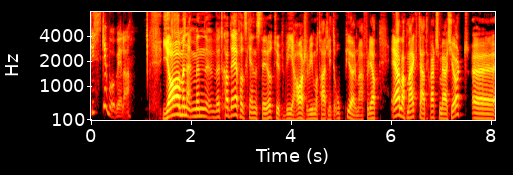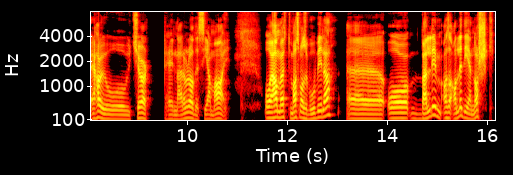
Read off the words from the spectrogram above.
tyske bobiler. Ja, men, men vet du hva, det er faktisk en stereotyp vi har, så vi må ta et lite oppgjør med. Fordi at jeg har lagt merke til etter hvert som jeg har kjørt uh, Jeg har jo kjørt her i nærområdet siden mai, og jeg har møtt masse, masse bobiler. Eh, og veldig Altså, alle de er norske,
